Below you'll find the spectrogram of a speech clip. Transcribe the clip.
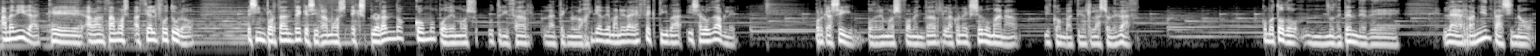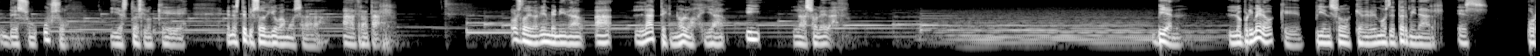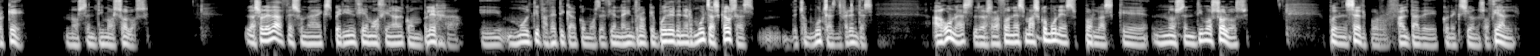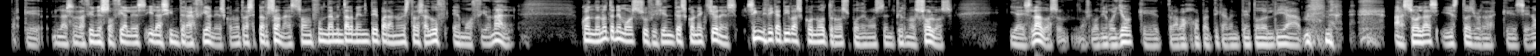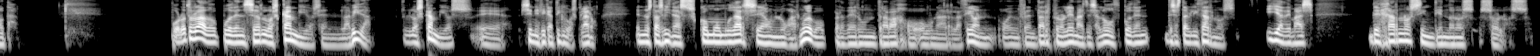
A medida que avanzamos hacia el futuro, es importante que sigamos explorando cómo podemos utilizar la tecnología de manera efectiva y saludable, porque así podremos fomentar la conexión humana y combatir la soledad. Como todo, no depende de la herramienta, sino de su uso. Y esto es lo que en este episodio vamos a, tratar. Os doy la bienvenida a la tecnología y la soledad. Bien, lo primero que pienso que debemos determinar es por qué nos sentimos solos. La soledad es una experiencia emocional compleja y multifacética, como os decía en la intro, que puede tener muchas causas, de hecho muchas diferentes. Algunas de las razones más comunes por las que nos sentimos solos pueden ser por falta de conexión social, porque las relaciones sociales y las interacciones con otras personas son fundamentalmente para nuestra salud emocional. Cuando no tenemos suficientes conexiones significativas con otros, podemos sentirnos solos y aislados. Os lo digo yo, que trabajo prácticamente todo el día a solas y esto es verdad que se nota. Por otro lado, pueden ser los cambios en la vida. Los cambios eh, significativos, claro, en nuestras vidas, como mudarse a un lugar nuevo, perder un trabajo o una relación, o enfrentar problemas de salud, pueden desestabilizarnos y además dejarnos sintiéndonos solos.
